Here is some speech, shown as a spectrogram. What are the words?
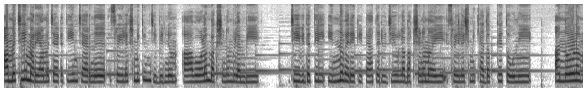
അമ്മച്ചിയും മറിയാമ്മ ചേട്ടത്തിയും ചേർന്ന് ശ്രീലക്ഷ്മിക്കും ജിബിനും ആവോളം ഭക്ഷണം വിളമ്പി. ജീവിതത്തിൽ ഇന്ന് വരെ കിട്ടാത്ത രുചിയുള്ള ഭക്ഷണമായി ശ്രീലക്ഷ്മിക്ക് അതൊക്കെ തോന്നി. അന്നോളം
